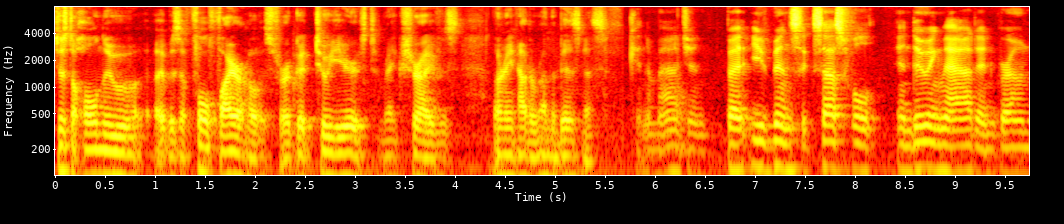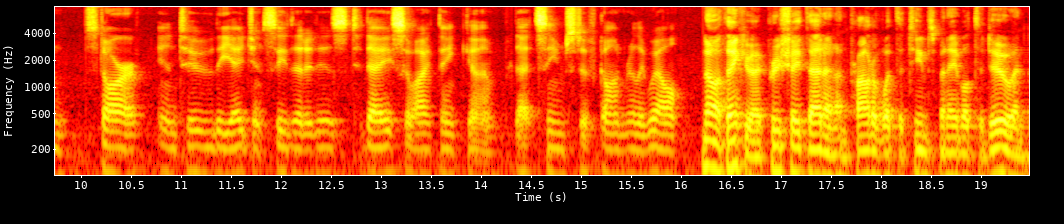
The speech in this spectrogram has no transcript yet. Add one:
just a whole new, it was a full fire hose for a good two years to make sure I was learning how to run the business. Can imagine. But you've been successful in doing that and grown Star into the agency that it is today. So I think um, that seems to have gone really well. No, thank you. I appreciate that, and I'm proud of what the team's been able to do. And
